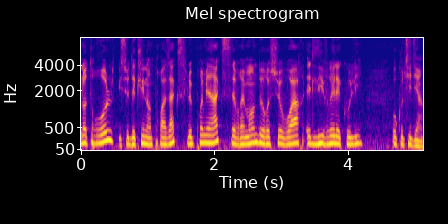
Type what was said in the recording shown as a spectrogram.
notre rôle, il se décline en trois axes. Le premier axe, c'est vraiment de recevoir et de livrer les colis au quotidien.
